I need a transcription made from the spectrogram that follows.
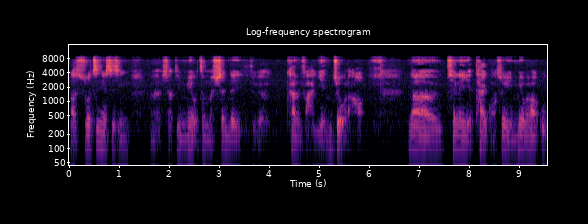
啊？说这件事情，呃，小弟没有这么深的这个看法研究了哈。那牵连也太广，所以没有办法武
